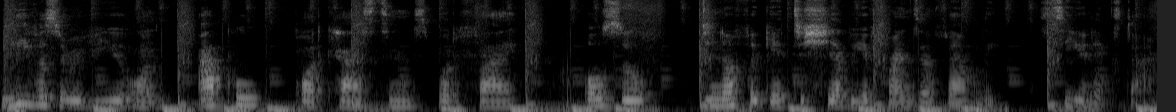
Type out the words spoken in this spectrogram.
leave us a review on Apple Podcasts and Spotify. Also, do not forget to share with your friends and family. See you next time.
